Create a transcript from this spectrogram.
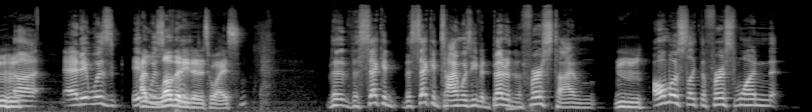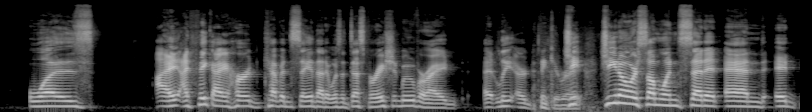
Uh, and it was it I was love that he did it twice. The the second the second time was even better than the first time. Mhm. Almost like the first one was I I think I heard Kevin say that it was a desperation move or I at least or I think you're right. G- Gino or someone said it and it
